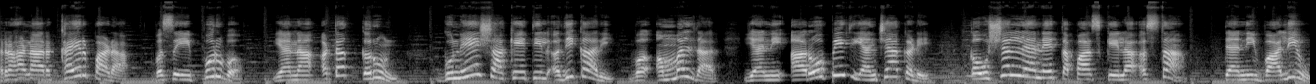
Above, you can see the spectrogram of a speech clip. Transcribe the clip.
राहणार खैरपाडा वसई पूर्व. यांना अटक करून गुन्हे शाखेतील अधिकारी व अंमलदार यांनी आरोपित यांच्याकडे कौशल्याने तपास केला असता त्यांनी वालीव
